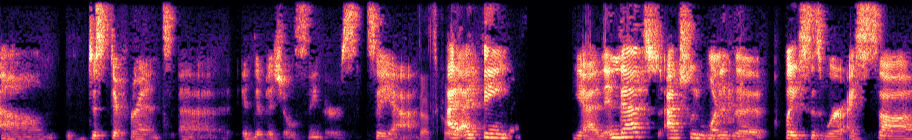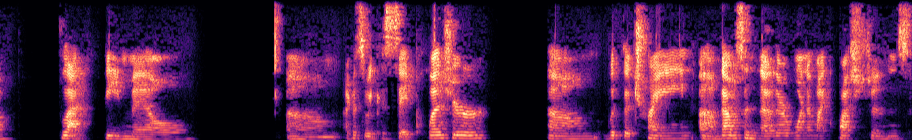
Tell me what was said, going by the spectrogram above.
um, just different uh, individual singers. So yeah, that's cool. I, I think yeah, and that's actually one of the places where I saw Black female, um, I guess we could say pleasure um, with the train. Um, that was another one of my questions.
